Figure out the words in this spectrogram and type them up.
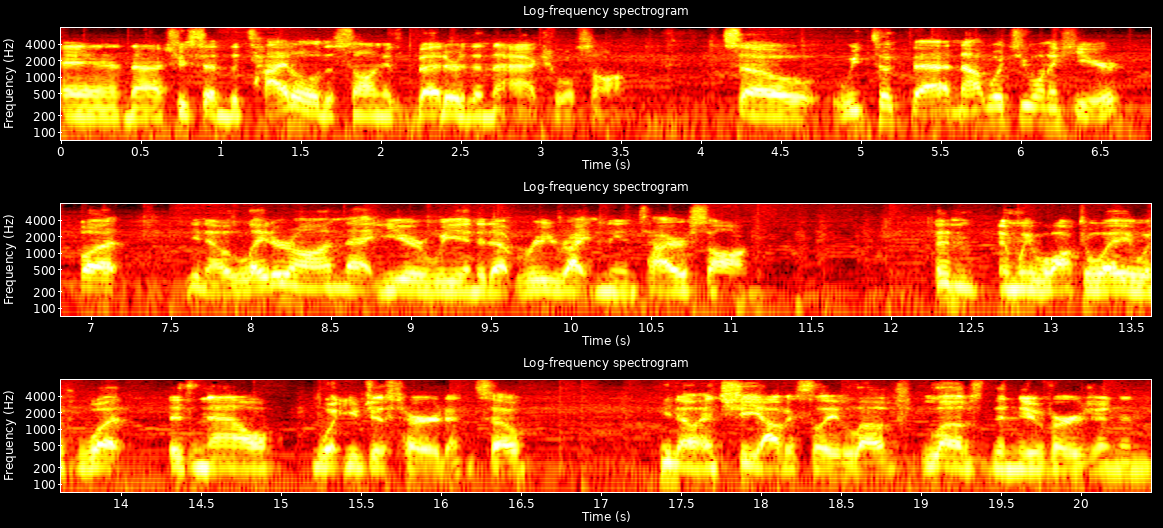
and uh, she said the title of the song is better than the actual song. So we took that, not what you want to hear, but you know, later on that year, we ended up rewriting the entire song, and and we walked away with what is now what you just heard, and so. You know, and she obviously loves loves the new version, and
